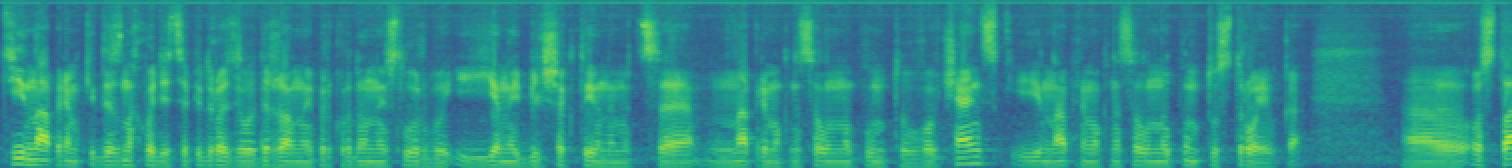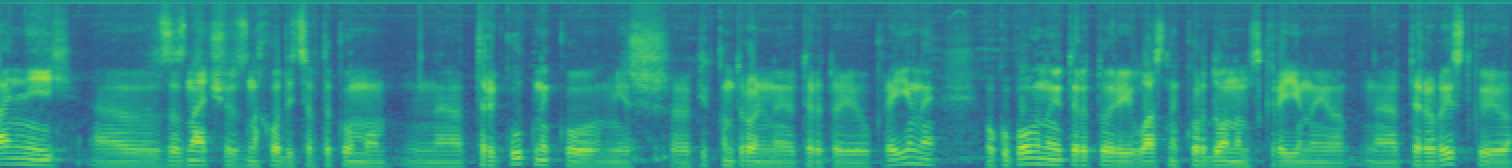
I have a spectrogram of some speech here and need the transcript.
Ті напрямки, де знаходяться підрозділи Державної прикордонної служби і є найбільш активними, це напрямок населеного пункту Вовчанськ і напрямок населеного пункту Строївка. Е, Останній, е, зазначу, знаходиться в такому трикутнику між е, підконтрольною територією України, окупованою територією, власне, кордоном з країною терористкою.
